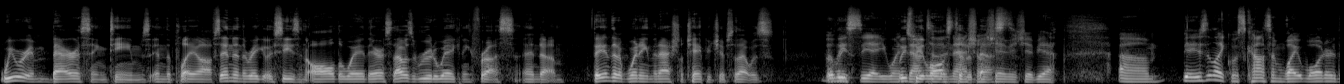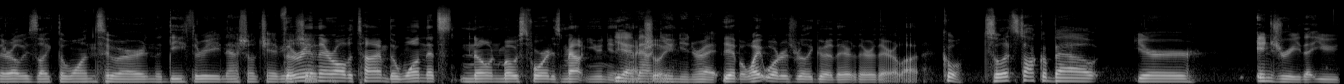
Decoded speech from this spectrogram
we were embarrassing teams in the playoffs and in the regular season all the way there. So that was a rude awakening for us. And um, they ended up winning the national championship. So that was At least, yeah, you went least down we to lost the to the national championship. Yeah. Um, yeah, isn't like Wisconsin Whitewater? They're always like the ones who are in the D three national championship. they're in there all the time. The one that's known most for it is Mount Union. Yeah, actually. Mount Union, right? Yeah, but Whitewater is really good. They're they're there a lot. Cool. So let's talk about your injury that you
